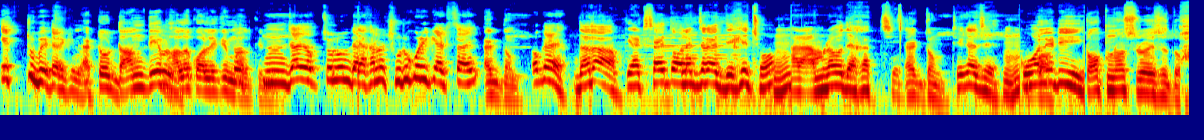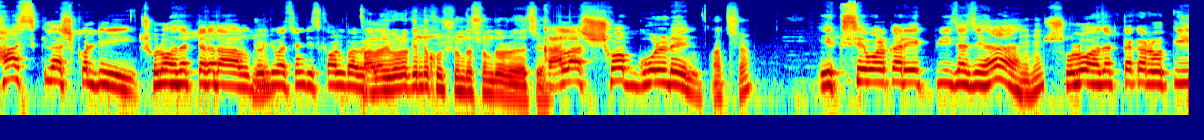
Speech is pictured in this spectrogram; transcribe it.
একটু বেটার কিনুন। একটু দাম দিয়ে ভালো কোয়ালিটির মাল কিনুন। যাই হোক চলুন দেখানো শুরু করি ক্যাটসাই একদম। ওকে দাদা ক্যাটসাই তো অনেক জায়গায় দেখেছ আর আমরাও দেখাচ্ছি। একদম। ঠিক আছে? কোয়ালিটি টপ নস রয়েছে তো। ফার্স্ট ক্লাস কোয়ালিটি ষোলো হাজার টাকা দাম টোয়েন্টি পার্সেন্ট ডিসকাউন্ট পাবে। কালারগুলো কিন্তু খুব সুন্দর সুন্দর রয়েছে। কালার সব গোল্ডেন আচ্ছা। এক্সে ওয়ার্কার এক পিস আছে হ্যাঁ? ষোলো হাজার টাকার অতি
